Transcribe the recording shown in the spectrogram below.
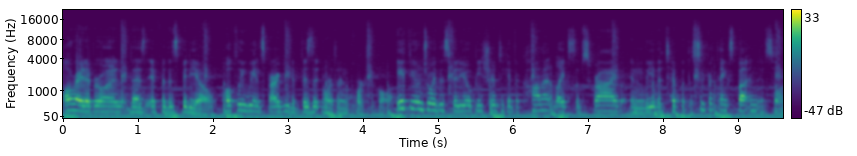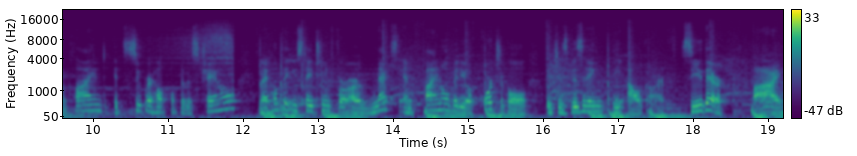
Alright everyone, that is it for this video. Hopefully we inspired you to visit Northern Portugal. If you enjoyed this video, be sure to give a comment, like, subscribe, and leave a tip with the super thanks button if so inclined. It's super helpful for this channel, and I hope that you stay tuned for our next and final video of Portugal, which is visiting the Algarve. See you there. Bye.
